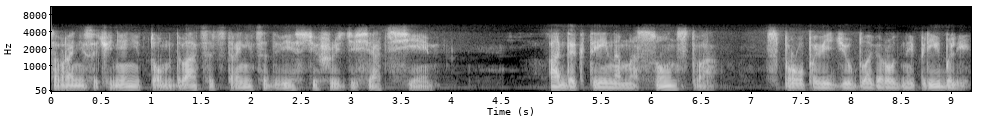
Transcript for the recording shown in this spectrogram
собрание сочинений, том 20, страница 267. А доктрина масонства с проповедью благородной прибыли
